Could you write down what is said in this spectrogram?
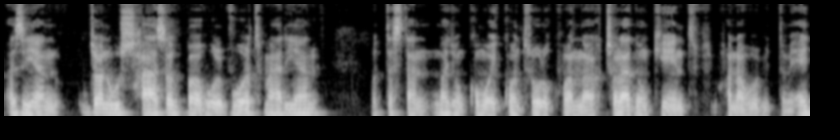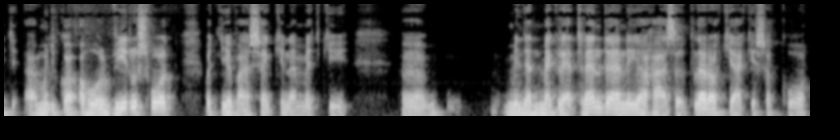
az ilyen gyanús házakban, ahol volt már ilyen, ott aztán nagyon komoly kontrollok vannak, családonként van, ahol mit tudom, egy, mondjuk ahol vírus volt, ott nyilván senki nem megy ki, mindent meg lehet rendelni, a házat lerakják, és akkor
